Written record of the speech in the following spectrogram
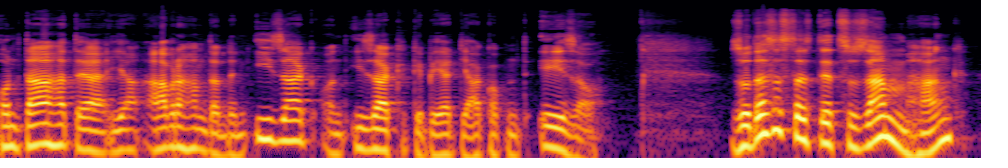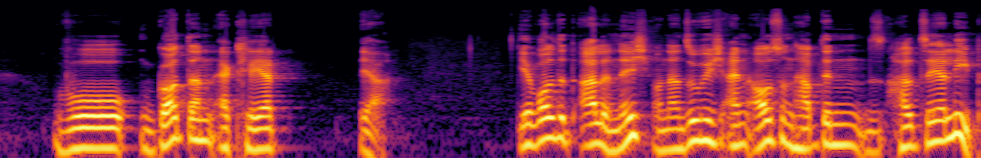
Und da hat der Abraham dann den Isaac und Isaac gebärt Jakob und Esau. So, das ist das, der Zusammenhang, wo Gott dann erklärt, ja, ihr wolltet alle nicht und dann suche ich einen aus und habe den halt sehr lieb.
